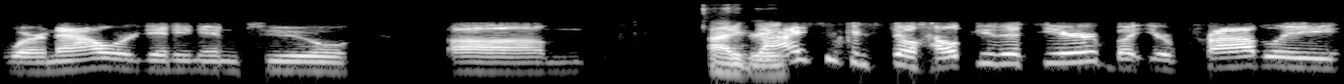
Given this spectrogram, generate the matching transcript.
where now we're getting into um, I'd agree. guys who can still help you this year, but you're probably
